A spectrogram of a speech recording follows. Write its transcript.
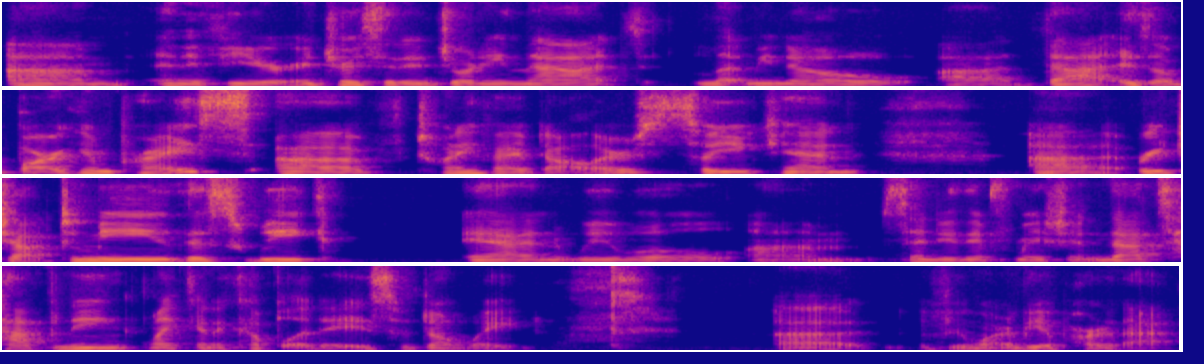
Um, and if you're interested in joining that, let me know. Uh, that is a bargain price of $25. So you can uh, reach out to me this week and we will um, send you the information. That's happening like in a couple of days, so don't wait uh, if you want to be a part of that.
